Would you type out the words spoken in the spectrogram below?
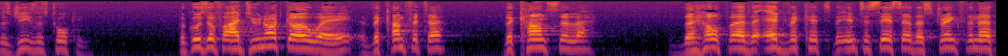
This is Jesus talking. Because if I do not go away, the comforter, the counselor, the helper, the advocate, the intercessor, the strengthener,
